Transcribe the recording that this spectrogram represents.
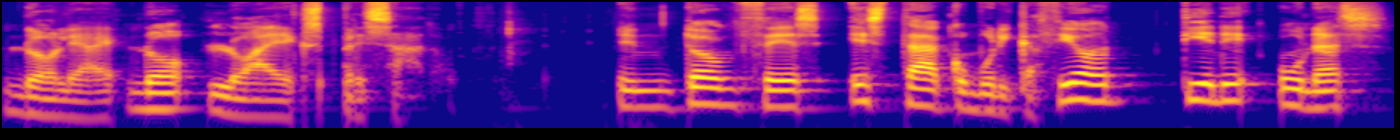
no, le no lo ha expresado. Entonces, esta comunicación tiene unas,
